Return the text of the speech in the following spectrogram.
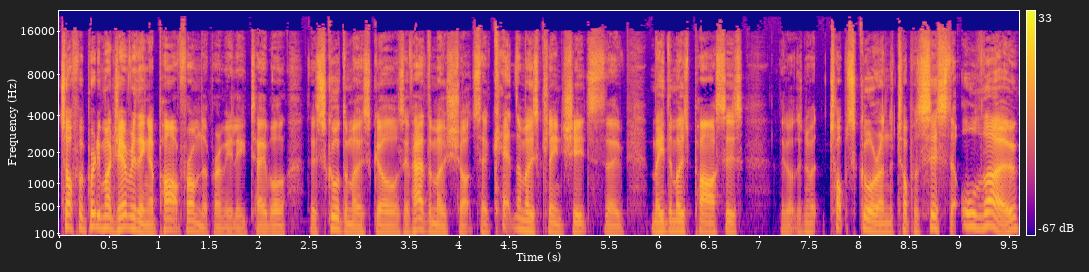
top of pretty much everything apart from the Premier League table. They've scored the most goals, they've had the most shots, they've kept the most clean sheets, they've made the most passes, they've got the top scorer and the top assister. Although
